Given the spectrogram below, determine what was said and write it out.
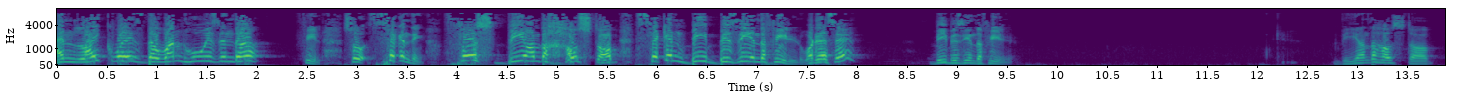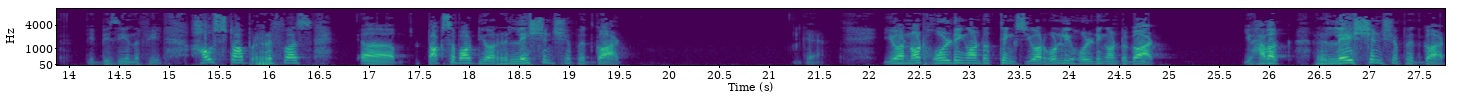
and likewise the one who is in the field. So second thing, first be on the housetop, second be busy in the field. What did I say? Be busy in the field. Okay. Be on the housetop, be busy in the field. House Housetop refers, uh, talks about your relationship with God. Okay. You are not holding on to things, you are only holding on to God. You have a relationship with God.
